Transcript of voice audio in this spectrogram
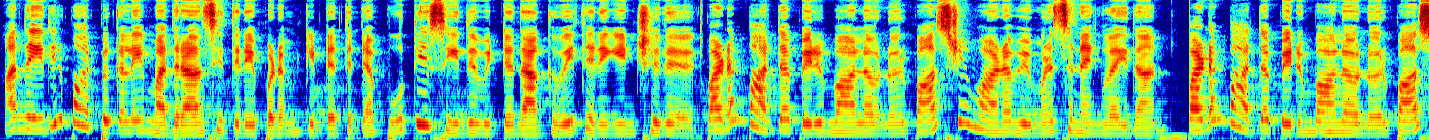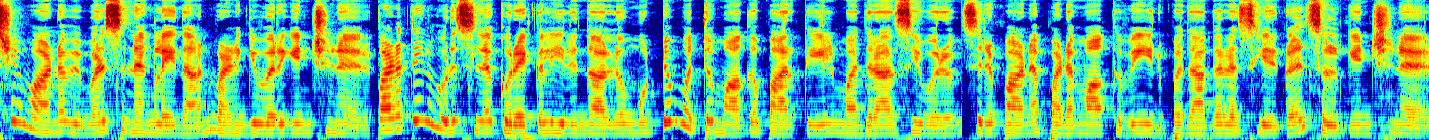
அந்த எதிர்பார்ப்புகளை மதராசி திரைப்படம் கிட்டத்தட்ட பூர்த்தி செய்து விட்டதாகவே தெரிகின்றது. படம் பார்த்த பெரும்பாலானோர் பாசிட்டிவான விமர்சனங்களை தான் படம் பார்த்த பெரும்பாலானோர் பாசிட்டிவான விமர்சனங்களை தான் வழங்கி வருகின்றனர். படத்தில் ஒரு சில குறைகள் இருந்தாலும் ஒட்டுமொத்தமாக பார்க்கையில் மதராசி ஒரு சிறப்பான படமாகவே இருப்பதாக ரசிகர்கள் சொல்கின்றனர்.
